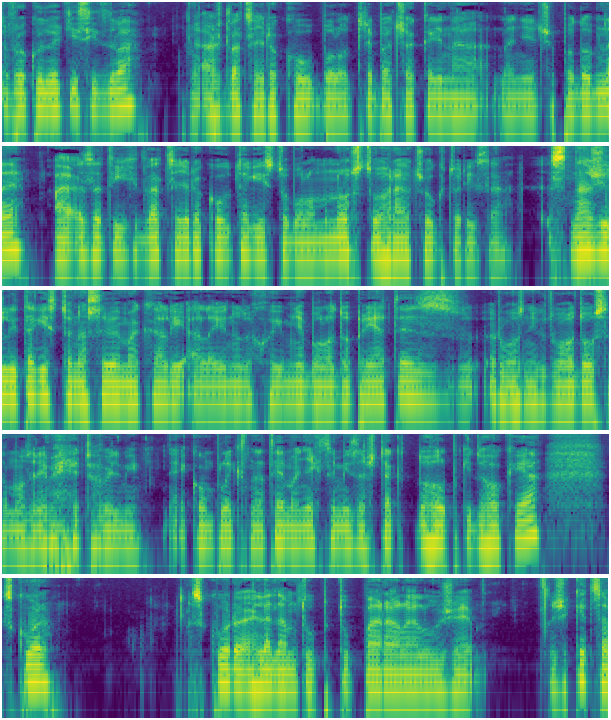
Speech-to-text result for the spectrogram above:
v roku 2002 až 20 rokov bolo treba čakať na, na niečo podobné. A za tých 20 rokov takisto bolo množstvo hráčov, ktorí sa snažili, takisto na sebe makali, ale jednoducho im nebolo dopriaté z rôznych dôvodov. Samozrejme je to veľmi komplexná téma, nechcem ísť až tak do hĺbky do hokeja. Skôr, skôr hľadám tú, tú paralelu, že, že keď sa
